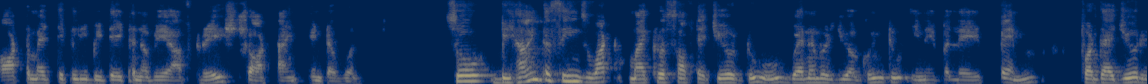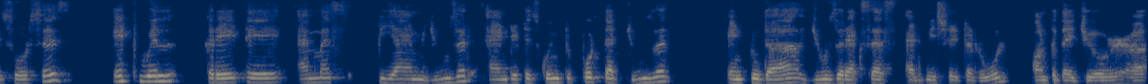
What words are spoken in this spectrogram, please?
automatically be taken away after a short time interval. So behind the scenes, what Microsoft Azure do whenever you are going to enable a PIM for the Azure resources, it will create a MS PIM user and it is going to put that user into the user access administrator role onto the Azure, uh,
